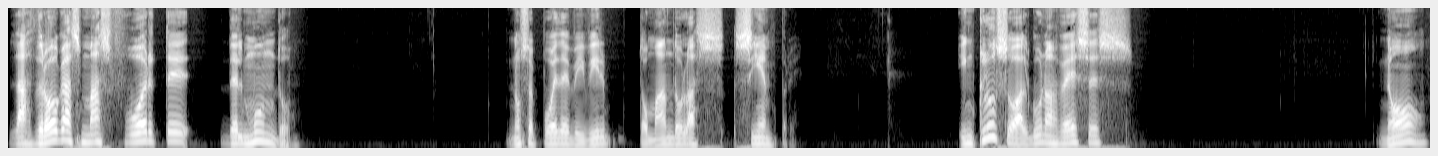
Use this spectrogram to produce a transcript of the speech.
Las drogas más fuertes del mundo no se puede vivir tomándolas siempre. Incluso algunas veces no,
